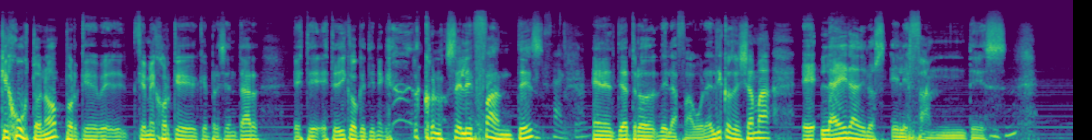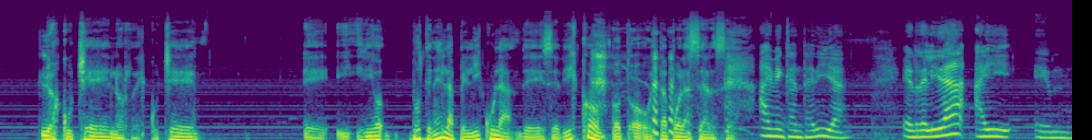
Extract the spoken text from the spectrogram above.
Qué justo, ¿no? Porque eh, qué mejor que, que presentar este, este disco que tiene que ver con los elefantes Exacto. en el Teatro de la Fábula. El disco se llama eh, La Era de los Elefantes. Lo escuché, lo reescuché. Eh, y, y digo, ¿vos tenés la película de ese disco o, o está por hacerse? Ay, me encantaría. En realidad hay em,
